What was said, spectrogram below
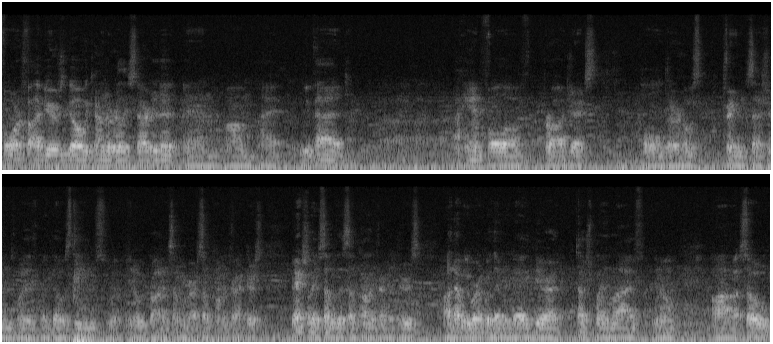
four or five years ago, we kind of really started it, and um, I, we've had a handful of projects hold or host training sessions with, with those teams. You know, we brought in some of our subcontractors. We actually have some of the subcontractors uh, that we work with every day here at Touch Plan Live. You know, uh, so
